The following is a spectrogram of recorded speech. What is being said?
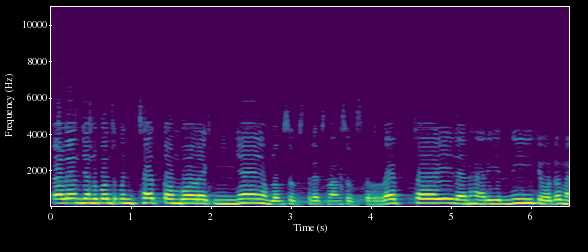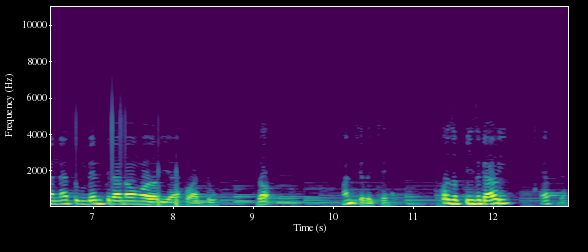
kalian jangan lupa untuk pencet tombol like-nya yang belum subscribe silahkan subscribe coy. Dan hari ini Hyodo mana tumben tidak nongol dia? Waduh dok. Mana Hyodo coy? Kok sepi sekali eh dah.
